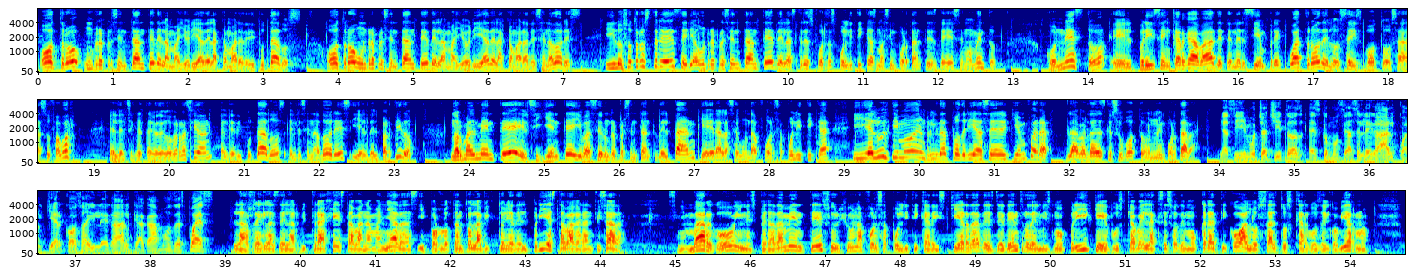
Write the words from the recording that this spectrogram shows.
otro un representante de la mayoría de la Cámara de Diputados, otro un representante de la mayoría de la Cámara de Senadores, y los otros tres sería un representante de las tres fuerzas políticas más importantes de ese momento. Con esto, el PRI se encargaba de tener siempre cuatro de los seis votos a su favor, el del secretario de gobernación, el de diputados, el de senadores y el del partido. Normalmente el siguiente iba a ser un representante del PAN, que era la segunda fuerza política, y el último en realidad podría ser quien fuera. La verdad es que su voto no importaba. Y así muchachitos es como se hace legal cualquier cosa ilegal que hagamos después. Las reglas del arbitraje estaban amañadas y por lo tanto la victoria del PRI estaba garantizada. Sin embargo, inesperadamente surgió una fuerza política de izquierda desde dentro del mismo PRI que buscaba el acceso democrático a los altos cargos del gobierno,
